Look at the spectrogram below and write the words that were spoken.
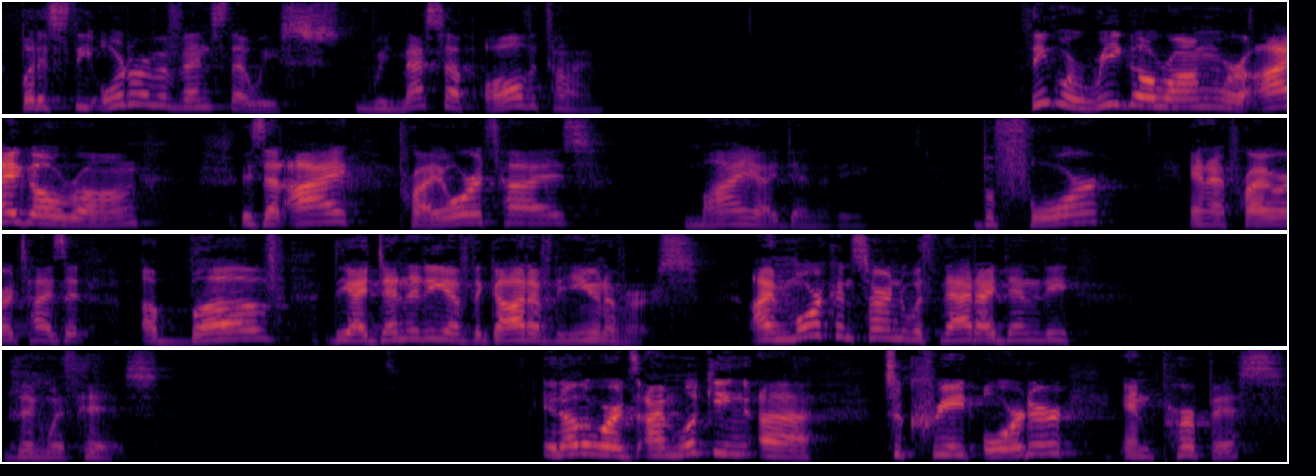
but it's the order of events that we, we mess up all the time. I think where we go wrong, where I go wrong, is that I prioritize my identity before and I prioritize it above the identity of the God of the universe. I'm more concerned with that identity than with His. In other words, I'm looking uh, to create order and purpose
